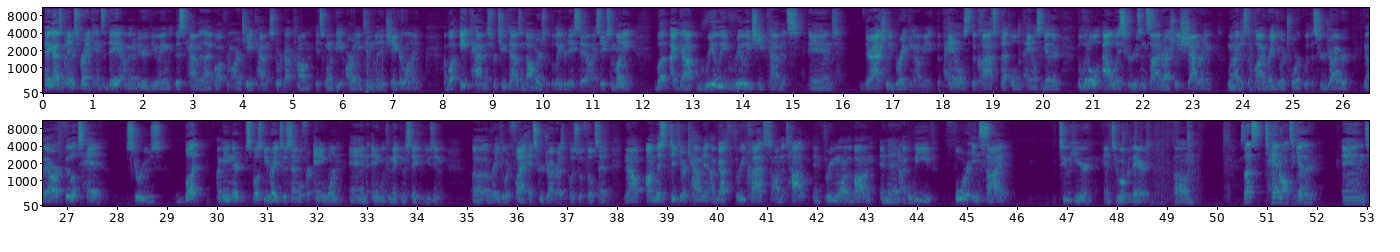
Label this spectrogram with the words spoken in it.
Hey guys, my name is Frank and today I'm going to be reviewing this cabinet that I bought from RTACabinetStore.com. It's one of the Arlington Linen Shaker line. I bought 8 cabinets for $2,000 with the Labor Day sale and I saved some money, but I got really, really cheap cabinets and they're actually breaking on me. The panels, the clasp that hold the panels together, the little alloy screws inside are actually shattering when I just apply regular torque with a screwdriver. Now they are Phillips head screws, but I mean, they're supposed to be ready to assemble for anyone, and anyone can make the mistake of using uh, a regular flathead screwdriver as opposed to a Phillips head. Now, on this particular cabinet, I've got three clasps on the top and three more on the bottom, and then I believe four inside, two here and two over there. Um, so that's 10 altogether, and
